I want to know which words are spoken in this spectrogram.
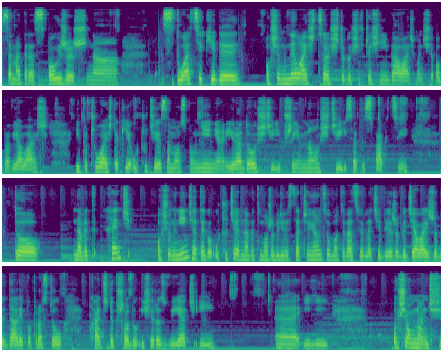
sama teraz spojrzysz na sytuację, kiedy osiągnęłaś coś, czego się wcześniej bałaś bądź się obawiałaś i poczułaś takie uczucie samospełnienia i radości i przyjemności i satysfakcji, to nawet chęć osiągnięcia tego uczucia nawet może być wystarczającą motywacją dla ciebie, żeby działać, żeby dalej po prostu pchać do przodu i się rozwijać i, e, i osiągnąć,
